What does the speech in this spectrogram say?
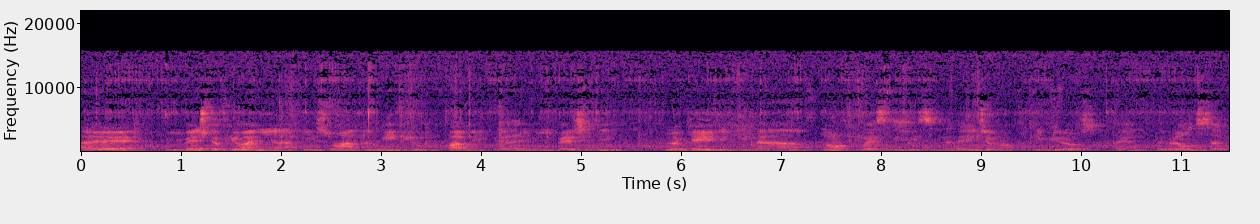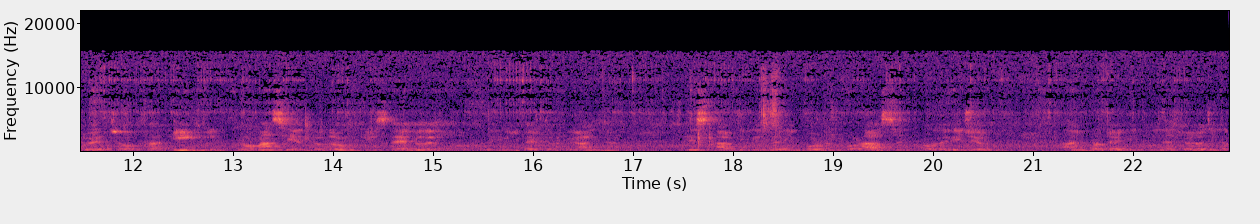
Uh, University of Ioannina is one medium public university located in uh, northwest Greece in the region of Epirus and the bronze statuette of uh, Eagle from Asia and is the emblem of the University of Ioannina. This article is very important for us and for the region and protected in the Archaeological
